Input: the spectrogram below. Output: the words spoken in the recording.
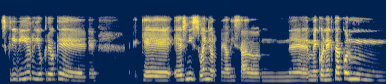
Escribir, yo creo que que es mi sueño realizado. Me, conecta con,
